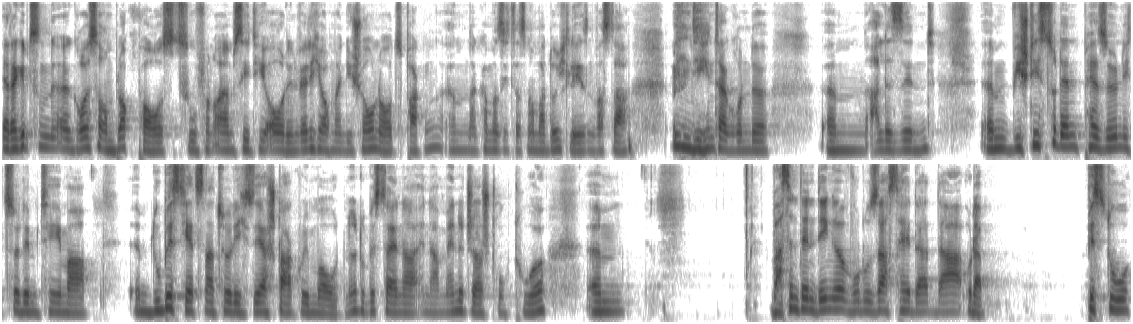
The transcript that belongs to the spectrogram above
Ja, da gibt es einen äh, größeren Blogpost zu von eurem CTO, den werde ich auch mal in die Show Notes packen. Ähm, dann kann man sich das nochmal durchlesen, was da die Hintergründe ähm, alle sind. Ähm, wie stehst du denn persönlich zu dem Thema? Ähm, du bist jetzt natürlich sehr stark remote, ne? du bist da in einer, in einer Managerstruktur. Ähm, was sind denn Dinge, wo du sagst, hey, da, da, oder bist du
